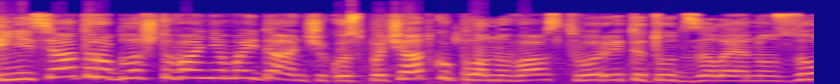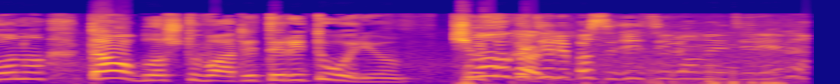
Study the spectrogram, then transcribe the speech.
Ініціатор облаштування майданчику спочатку планував створити тут зелену зону та облаштувати територію. Чему вы хотели посадити зелені дерев'я?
